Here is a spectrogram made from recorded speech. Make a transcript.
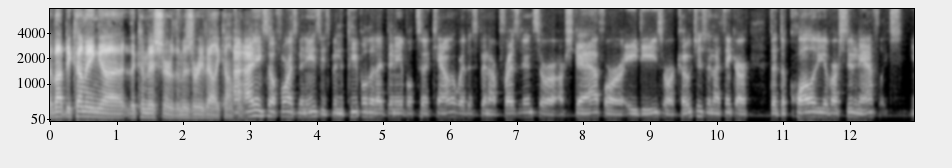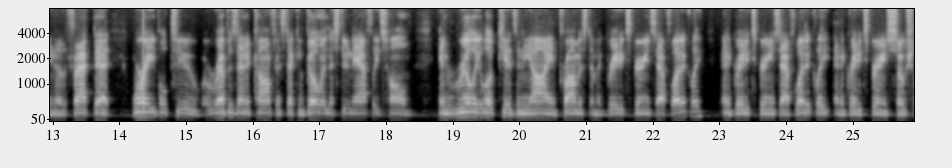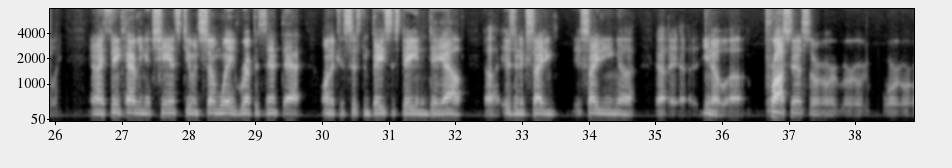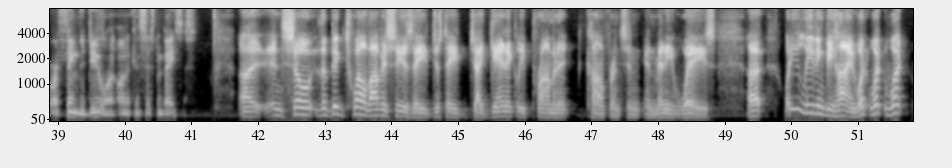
about becoming uh, the commissioner of the Missouri Valley Conference? I, I, think so far it's been easy. It's been the people that I've been able to encounter, whether it's been our presidents or our staff or our ADs or our coaches. And I think our that the quality of our student athletes, you know, the fact that we're able to represent a conference that can go in the student athletes' home and really look kids in the eye and promise them a great experience athletically and a great experience athletically and a great experience socially. And I think having a chance to, in some way, represent that on a consistent basis, day in and day out, uh, is an exciting, exciting, uh, uh, you know, uh, process or or, or or, or thing to do on, on a consistent basis. Uh, and so the Big Twelve obviously is a just a gigantically prominent conference in in many ways. What are you leaving behind? What what what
